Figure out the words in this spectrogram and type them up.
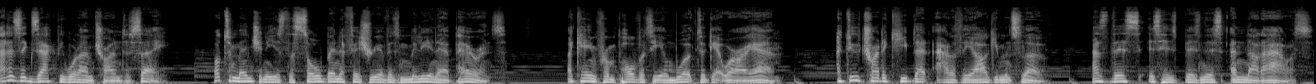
That is exactly what I'm trying to say. Not to mention, he is the sole beneficiary of his millionaire parents. I came from poverty and worked to get where I am. I do try to keep that out of the arguments though, as this is his business and not ours.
